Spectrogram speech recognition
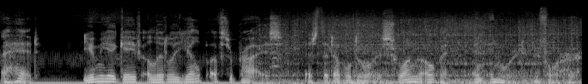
Ahead, Yumia gave a little yelp of surprise as the double doors swung open and inward before her.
